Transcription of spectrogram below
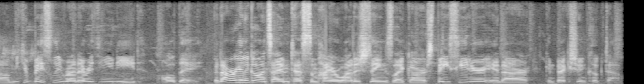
um, you can basically run everything you need all day. But now we're gonna go inside and test some higher wattage things like our space heater and our convection cooktop.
